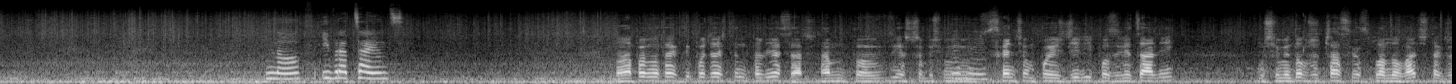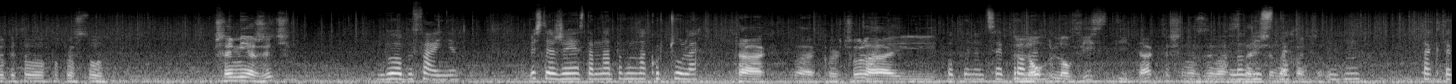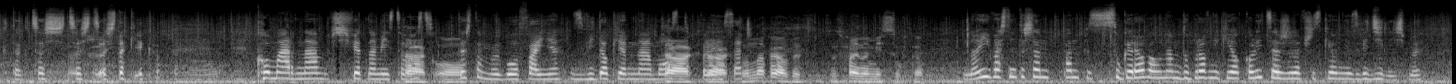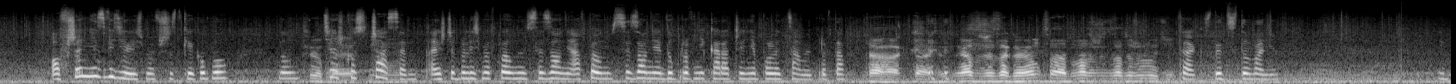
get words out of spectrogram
No i wracając, No na pewno tak jak Ty powiedziałeś, ten peliesarz, tam to jeszcze byśmy Mhm. z chęcią pojeździli, pozwiedzali. Musimy dobrze czas rozplanować, tak żeby to po prostu przemierzyć. byłoby fajnie. Myślę, że jest tam na pewno na kurczule Tak, tak Korczula i popłynąć sobie Lo, promem. Lowisti, tak? To się nazywa, zdaje się na końcu. Mhm. Tak, tak, tak, coś, coś, coś takiego. Komarna, świetna miejscowość. Tak, o. Też tam by było fajnie, z widokiem na most, Tak, tak, to naprawdę to jest fajna miejscówka. No i właśnie też tam Pan sugerował nam Dubrownik i okolice, że wszystkiego nie zwiedziliśmy. Owszem, nie zwiedziliśmy wszystkiego, bo no, Trudno ciężko jest, z czasem, a jeszcze byliśmy w pełnym sezonie, a w pełnym sezonie Dubrownika raczej nie polecamy, prawda? Tak, tak. Raz, że za gorąco, a dwa, że za dużo ludzi. Tak, zdecydowanie.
